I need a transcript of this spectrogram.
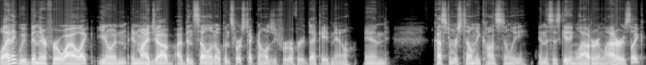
Well, I think we've been there for a while. Like you know, in in my job, I've been selling open source technology for over a decade now, and customers tell me constantly, and this is getting louder and louder. Is like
